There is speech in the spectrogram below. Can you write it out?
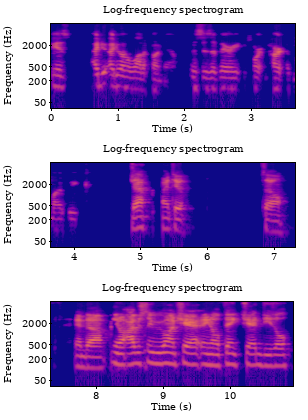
because I do I do have a lot of fun now. This is a very important part of my week. yeah, mine too. So, and uh, you know, obviously we want to chat, you know, thank Chad and Diesel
